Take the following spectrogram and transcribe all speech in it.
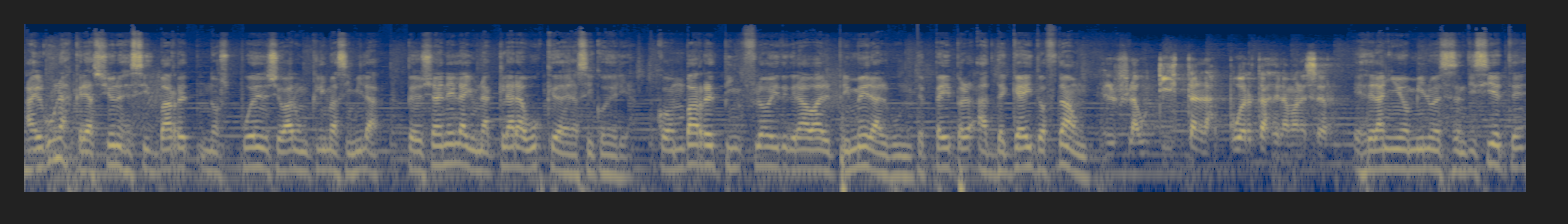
Algunas creaciones de Sid Barrett nos pueden llevar a un clima similar, pero ya en él hay una clara búsqueda de la psicodelia. Con Barrett, Pink Floyd graba el primer álbum, The Paper at the Gate of Dawn. El flautista en las puertas del amanecer. Es del año 1967.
